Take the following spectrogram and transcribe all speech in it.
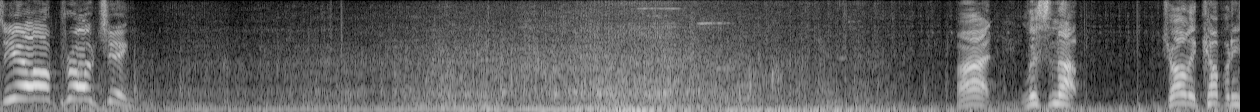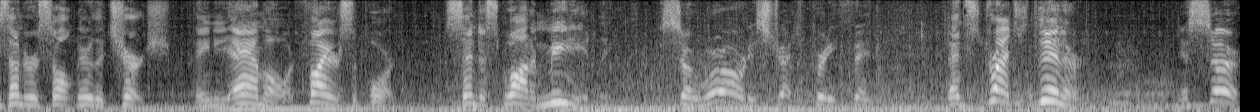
CO approaching! All right, listen up. Charlie Company's under assault near the church. They need ammo and fire support. Send a squad immediately. Sir, we're already stretched pretty thin. Then stretch thinner. Yes, sir.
